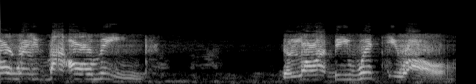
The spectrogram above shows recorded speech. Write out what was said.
always by all means. The Lord be with you all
